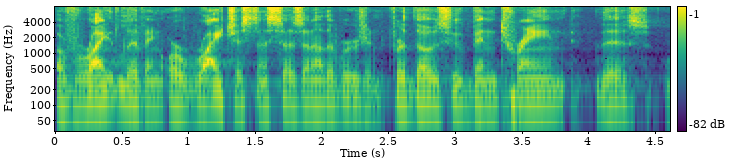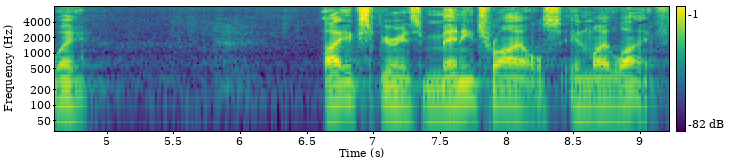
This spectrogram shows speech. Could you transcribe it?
of right living or righteousness, says another version, for those who've been trained this way. I experienced many trials in my life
